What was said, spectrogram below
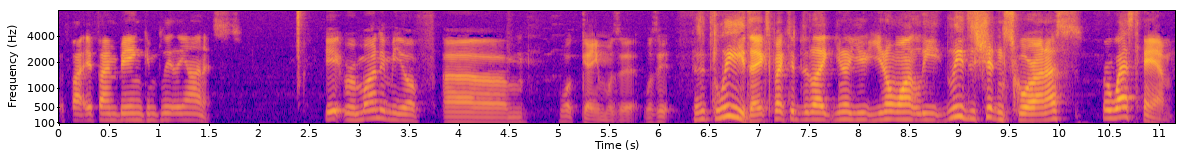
if, I, if I'm being completely honest. It reminded me of um, what game was it? Was it? Because it's Leeds. I expected to, like, you know, you, you don't want Leeds. Leeds shouldn't score on us. Or West Ham.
